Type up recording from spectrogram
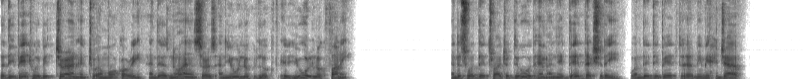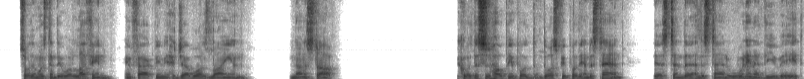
the debate will be turned into a mockery, and there's no answers, and you will look, look you will look funny. And this is what they try to do with him, and they did actually when they debate uh, Mimi Hijab. So the Muslims, they were laughing. In fact, Mimi Hijab was lying non-stop. Because this is how people, those people, they understand. They understand, they understand winning a debate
